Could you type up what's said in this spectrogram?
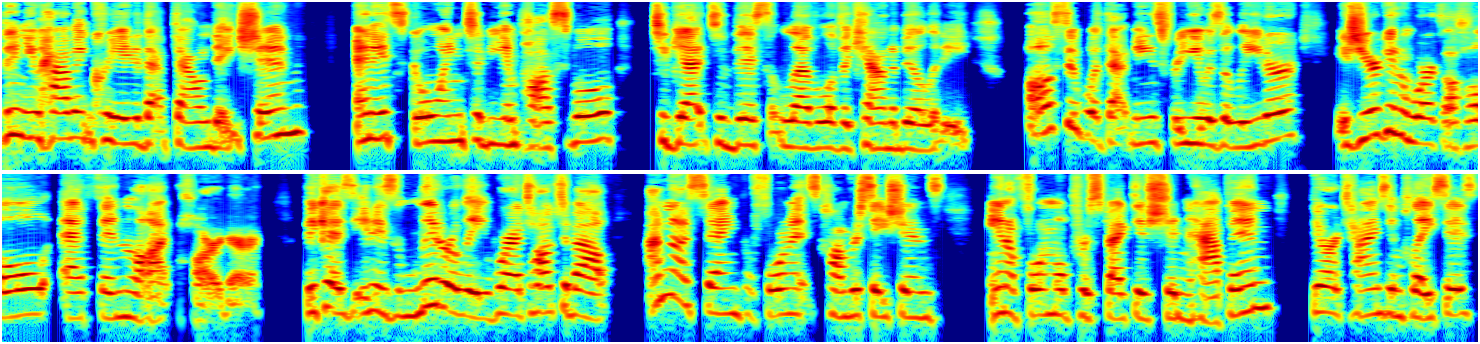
then you haven't created that foundation. And it's going to be impossible to get to this level of accountability. Also, what that means for you as a leader is you're going to work a whole effing lot harder because it is literally where I talked about. I'm not saying performance conversations in a formal perspective shouldn't happen. There are times and places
